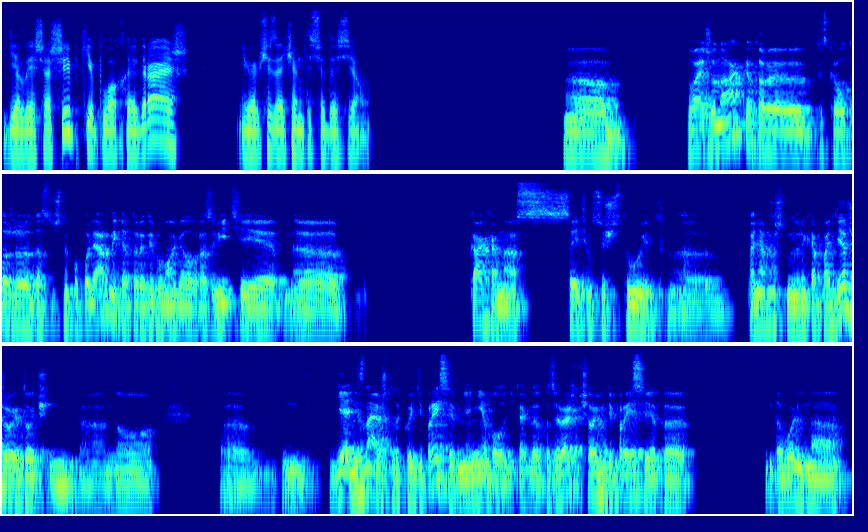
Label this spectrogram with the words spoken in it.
делаешь ошибки, плохо играешь, и вообще зачем ты сюда сел? Твоя жена, которая, ты сказал, тоже достаточно популярной, которой ты помогал в развитии, э, как она с этим существует? Э, понятно, что наверняка поддерживает очень, э, но я не знаю, что такое депрессия, у меня не было никогда. Подозреваешь, что человек в депрессии – это довольно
